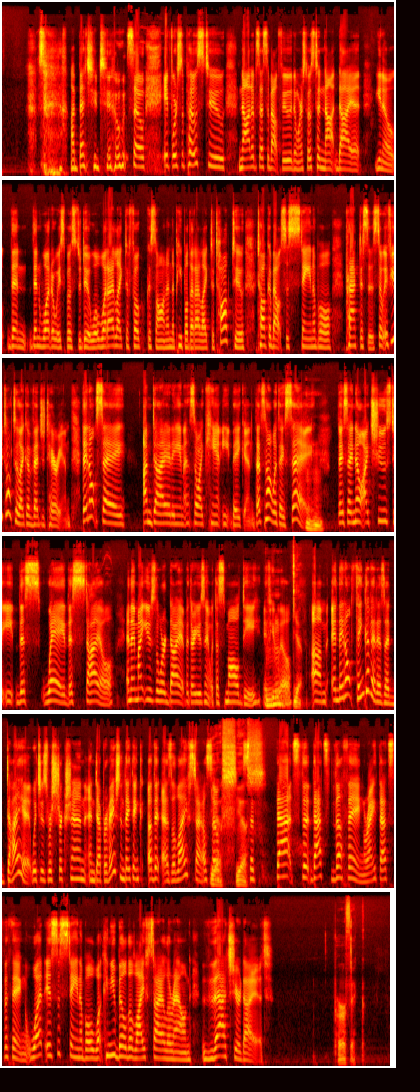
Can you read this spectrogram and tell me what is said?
I bet you do. So, if we're supposed to not obsess about food and we're supposed to not diet, you know, then then what are we supposed to do? Well, what I like to focus on and the people that I like to talk to talk about sustainable practices. So, if you talk to like a vegetarian, they don't say I'm dieting so I can't eat bacon. That's not what they say. Mm-hmm they say, no, I choose to eat this way, this style. And they might use the word diet, but they're using it with a small d, if mm-hmm. you will. Yeah. Um, and they don't think of it as a diet, which is restriction and deprivation. They think of it as a lifestyle. So, yes, yes. So that's the that's the thing, right? That's the thing. What is sustainable? What can you build a lifestyle around? That's your diet. Perfect.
